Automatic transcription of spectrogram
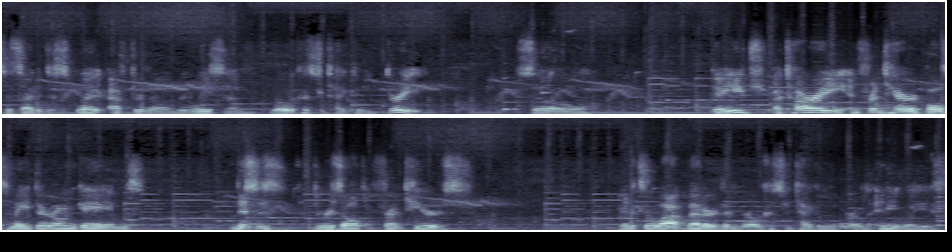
decided to split after the release of Roller Coaster Tycoon 3. So, they each, Atari and Frontier both made their own games. This is the result of Frontier's. And it's a lot better than Roller Coaster Tycoon World anyways.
